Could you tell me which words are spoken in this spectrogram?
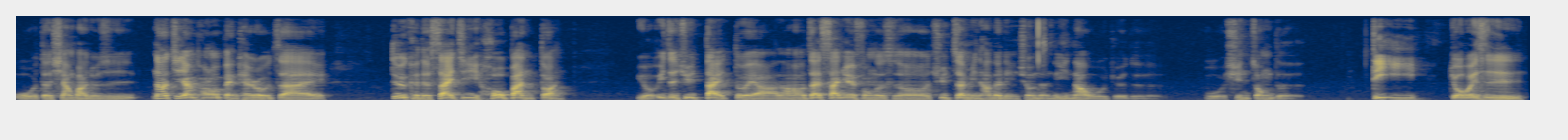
我的想法就是，那既然 Paulo Banchero 在 Duke 的赛季后半段，有一直去带队啊，然后在三月疯的时候去证明他的领袖能力。那我觉得我心中的第一就会是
